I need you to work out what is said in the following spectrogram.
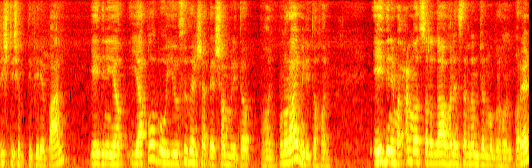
দৃষ্টিশক্তি ফিরে পান। এই দিনে ইয়াকুব ও ইউসুফের সাথে সম্মিলিত হন, পুনরায় মিলিত হন। এই দিনে মাহমদ সাল্লাহ আলাইসাল্লাম জন্মগ্রহণ করেন।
